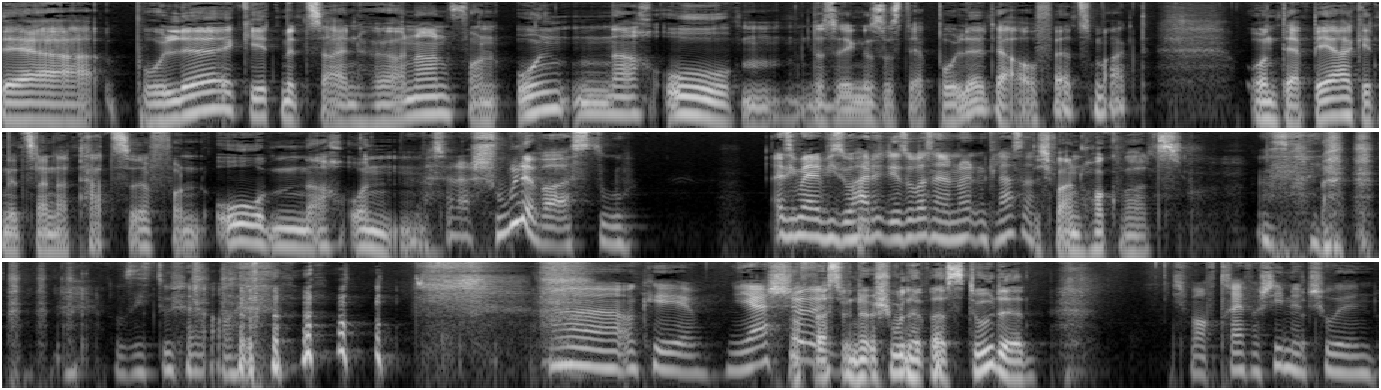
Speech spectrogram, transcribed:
Der Bulle geht mit seinen Hörnern von unten nach oben. Deswegen ist es der Bulle, der Aufwärtsmarkt. Und der Bär geht mit seiner Tatze von oben nach unten. Was für eine Schule warst du? Also ich meine, wieso hattet ihr sowas in der neunten Klasse? Ich war in Hogwarts. So siehst du schon aus. ah, okay. Ja, schön. Auf was für eine Schule warst du denn? Ich war auf drei verschiedenen Schulen.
